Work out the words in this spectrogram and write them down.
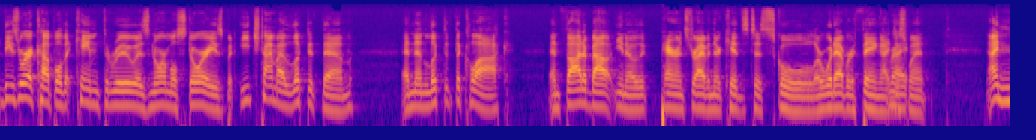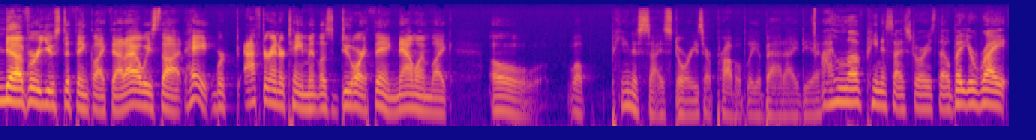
these were a couple that came through as normal stories, but each time I looked at them and then looked at the clock and thought about, you know, the parents driving their kids to school or whatever thing, I Right. just went I never used to think like that. I always thought, "Hey, we're after entertainment, let's do our thing." Now I'm like, "Oh, well, penis size stories are probably a bad idea." I love penis size stories though, but you're right.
